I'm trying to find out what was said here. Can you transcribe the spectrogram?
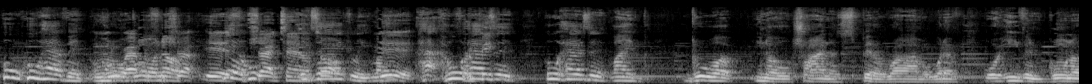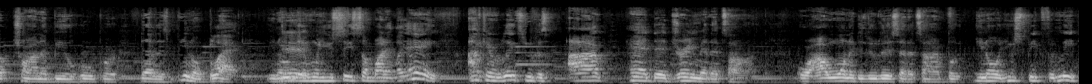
who who haven't grow- growing up? Chi- yeah, from who- Chi-Town exactly. talk. Like, Yeah. ha- who For hasn't who hasn't like grew up you know trying to spit a rhyme or whatever, or even grown up trying to be a hooper that is you know black. You know, Yeah. when you see somebody like, hey, I can relate to you because I've had that dream at a time, or I wanted to do this at a time. But you know, you speak for me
